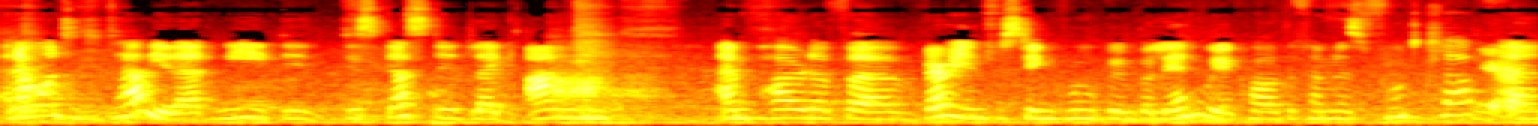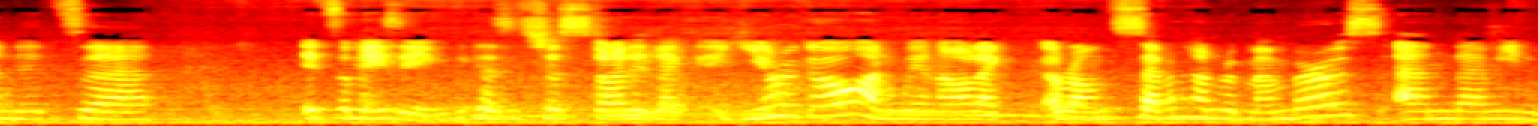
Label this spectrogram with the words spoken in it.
and I wanted to tell you that we did, discussed it. Like I'm. I'm part of a very interesting group in Berlin. We're called the Feminist Food Club, Yeah. and it's uh, it's amazing because it's just started like a year ago and we're now like around 700 members and i mean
